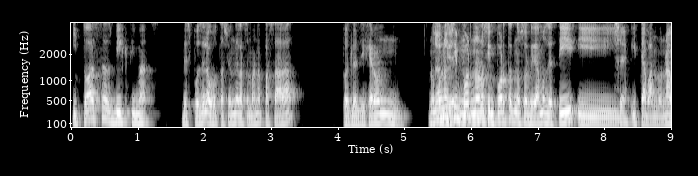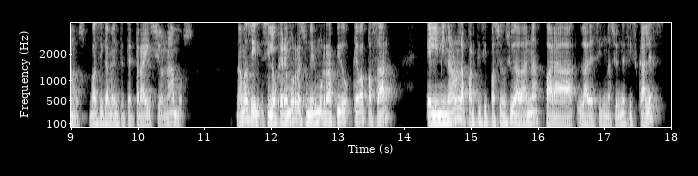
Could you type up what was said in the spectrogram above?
y todas esas víctimas, después de la votación de la semana pasada, pues les dijeron, No nos importa. no nos importas, nos olvidamos de ti y, Sí. y te abandonamos. Básicamente te traicionamos. Nada más, si, si lo queremos resumir muy rápido, ¿qué va a pasar? Eliminaron la participación ciudadana para la designación de fiscales.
